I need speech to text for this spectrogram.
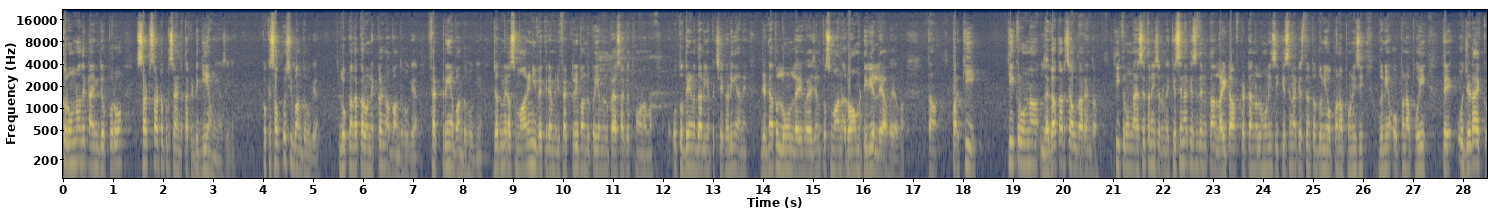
ਕਰੋਨਾ ਦੇ ਟਾਈਮ ਦੇ ਉੱਪਰ ਉਹ 60-60% ਤੱਕ ਡਿੱਗੀਆਂ ਹੋਈਆਂ ਸੀਗੀਆਂ। ਕਿਉਂਕਿ ਸਭ ਕੁਝ ਹੀ ਬੰਦ ਹੋ ਗਿਆ। ਲੋਕਾਂ ਦਾ ਘਰੋਂ ਨਿਕਲਣਾ ਬੰਦ ਹੋ ਗਿਆ, ਫੈਕਟਰੀਆਂ ਬੰਦ ਹੋ ਗਈਆਂ। ਜਦ ਮੇਰਾ ਸਮਾਨ ਹੀ ਨਹੀਂ ਵਿਕ ਰਿਹਾ, ਮੇਰੀ ਫੈਕਟਰੀ ਬੰਦ ਪਈ ਆ ਮੈਨੂੰ ਪੈਸਾ ਕਿੱਥੋਂ ਆਉਣਾ ਵਾ? ਉਹ ਤੋਂ ਦੇਣਦਾਰੀਆਂ ਪਿੱਛੇ ਖੜੀਆਂ ਨੇ ਜਿਹੜਿਆਂ ਤੋਂ ਲੋਨ ਲਏ ਹੋਏ ਆ ਜਿਹਨਾਂ ਤੋਂ ਸਮਾਨ ਰॉ ਮਟੀਰੀਅਲ ਲਿਆ ਹੋਇਆ ਵਾ। ਤਾਂ ਪਰ ਕੀ ਕੀ ਕਰੋਨਾ ਲਗਾਤਾਰ ਚੱਲਦਾ ਰਹਿੰਦਾ? ਕੀ ਕਰੋਨਾ ਐਸੇ ਤਰ੍ਹਾਂ ਹੀ ਚੱਲਣਾ ਕਿਸੇ ਨਾ ਕਿਸੇ ਦਿਨ ਤਾਂ ਲਾਈਟ ਆਫਟਰ ਟਨਲ ਹੋਣੀ ਸੀ, ਕਿਸੇ ਨਾ ਕਿਸੇ ਦਿਨ ਤਾਂ ਦੁਨੀਆ ਓਪਨ ਅਪ ਹੋਣੀ ਸੀ, ਦੁਨੀਆ ਓਪਨ ਅਪ ਹੋਈ ਤੇ ਉਹ ਜਿਹੜਾ ਇੱਕ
